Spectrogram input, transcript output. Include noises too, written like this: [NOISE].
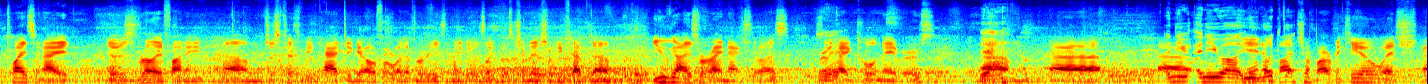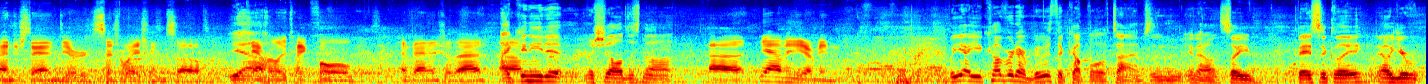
twice a night. It was really funny, um, just because we had to go for whatever reason. Like it was like this tradition we kept up. You guys were right next to us, so we had cool neighbors. Yeah. Um, uh, And you and you uh, we you ate a looked bunch at of barbecue, which I understand your situation, so Yeah. can't really take full advantage of that. I can Um, eat it. Michelle does not. Uh, yeah, I mean, I mean, [LAUGHS] But yeah, you covered our booth a couple of times, and you know, so you basically, you know, you're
